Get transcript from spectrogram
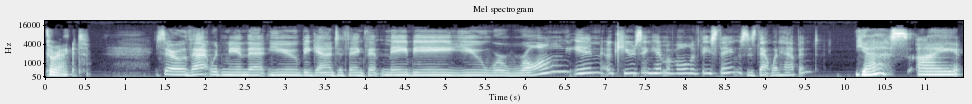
Correct. So that would mean that you began to think that maybe you were wrong in accusing him of all of these things. Is that what happened? Yes, I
